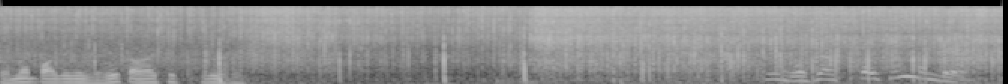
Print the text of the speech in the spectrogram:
现在把这个肉倒下去煮一下。你莫想少松用的。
